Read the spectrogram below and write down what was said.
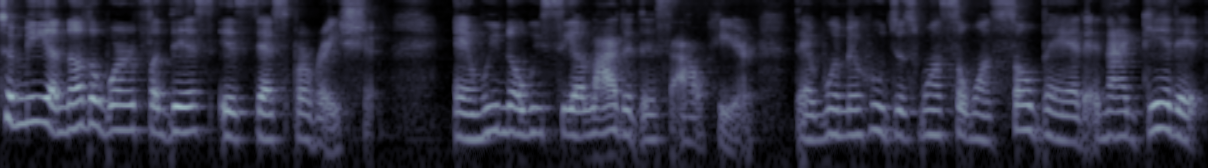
to me another word for this is desperation. And we know we see a lot of this out here that women who just want someone so bad and i get it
